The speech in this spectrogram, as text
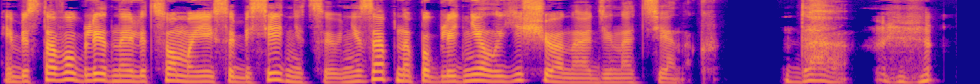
и без того бледное лицо моей собеседницы внезапно побледнело еще на один оттенок. «Да...»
